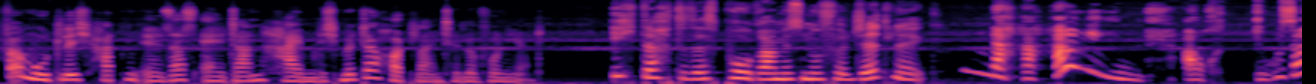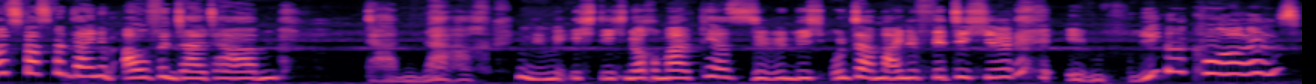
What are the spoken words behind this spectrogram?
Vermutlich hatten Ilsas Eltern heimlich mit der Hotline telefoniert. Ich dachte, das Programm ist nur für Jetlag. Nein, auch du sollst was von deinem Aufenthalt haben. Danach nehme ich dich nochmal persönlich unter meine Fittiche im Fliegerkurs.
